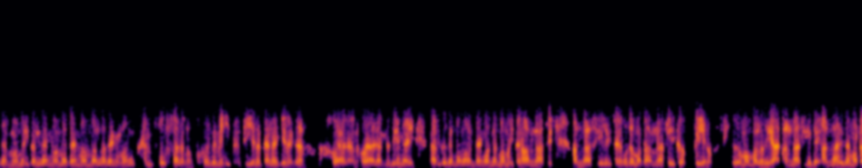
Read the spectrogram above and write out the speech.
දැන් මම හිතන්නේ දැන් මම දැන් මම බලනවා දැන් මම කම්පස් උත්සාහ කරන කොහෙන්ද මේ හිත තියෙන තැන කියන එක හොයාගන්න. හොයාගන්න මෙහෙමයි. හරිද දැන් මම දැන් ඔන්න මම හිතනවා අන්නාසි. අන්නාසි කියලා හිතනකොට මට අන්නාසි එක පේනවා. ඒක මම බලනවා අන්නාසි කියන්නේ අන්නාසි දැන් මට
